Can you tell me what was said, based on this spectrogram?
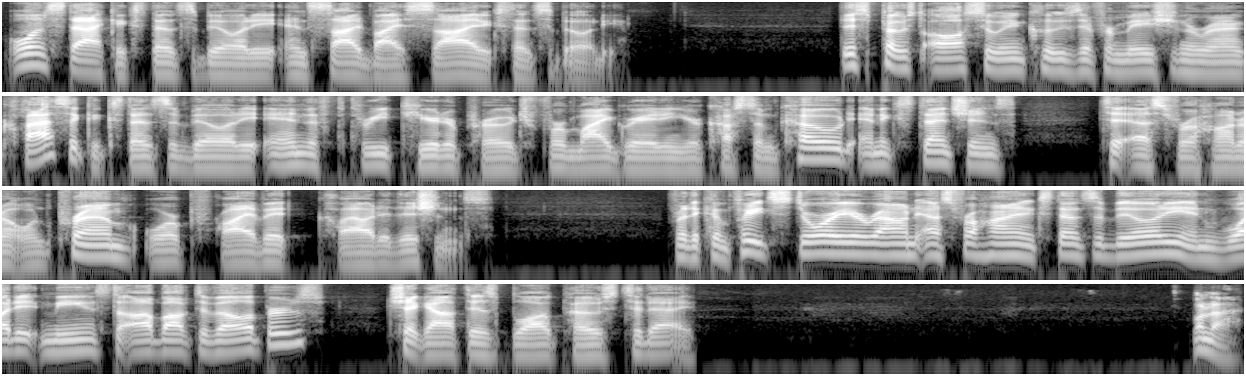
on stack extensibility, and side by side extensibility. This post also includes information around classic extensibility and the three tiered approach for migrating your custom code and extensions to S4HANA on-prem or private cloud editions. For the complete story around S4HANA extensibility and what it means to ABAP developers, check out this blog post today. Hola,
